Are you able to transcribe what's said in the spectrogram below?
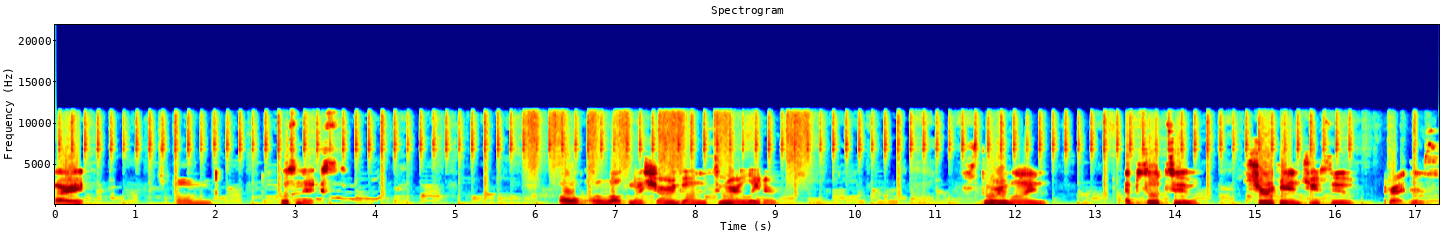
Alright. Um, what's next? I'll unlock my Sharingan sooner or later. Storyline Episode 2 Shuriken Jutsu Practice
